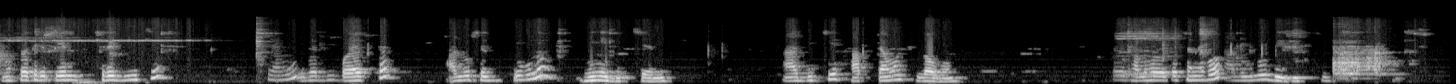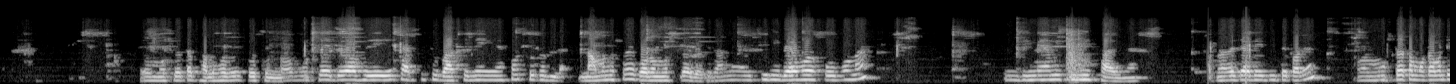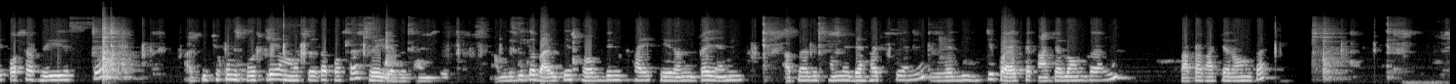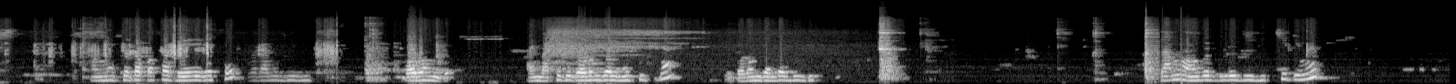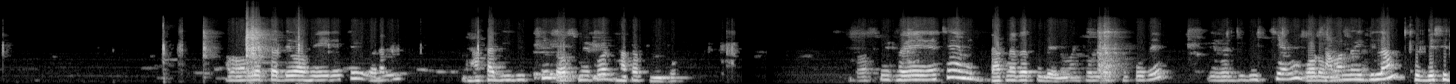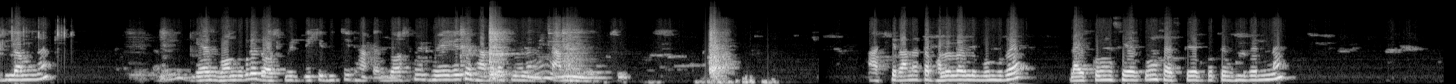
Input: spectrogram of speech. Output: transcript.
মশলা থেকে তেল ছেড়ে দিয়েছি। আমি এবার দিই কয়েকটা আলু সেদ্ধগুলো ভেঙে দিচ্ছি আমি। আর দিচ্ছি হাফ চামচ লবণ। ভালোভাবে কষে নেব। আলুগুলো দিয়ে দিচ্ছি। এবার মশলাটা ভালোভাবে কষে নিই। সব মশলাই দেওয়া হয়ে গেছে, আর কিছু বাকি নেই। এখন শুধু নামানোর সময় গরম মশলা দেবে। রান্নায় আমি চিনি ব্যবহার করব না। ডিমে আমি চিনি খাই না। আপনারা চাইলে দিতে পারেন। আমার মশলাটা মোটামুটি কষা হয়ে এসছে। আর কিছুক্ষণ কষলে মশলাটা কষা হয়ে যাবে আমরা যেটা বাড়িতে সব দিন খাই, সেই রান্নাটাই আমি আপনাদের সামনে দেখাচ্ছি আমি। এবার দিচ্ছি কয়েকটা কাঁচা লঙ্কা আমি, পাকা কাঁচা লঙ্কা। মশলাটা কষা হয়ে গেছে। এবার আমি দিয়ে দিচ্ছি গরম জল। আমি বাটিতে গরম জল বসিয়েছি না গরম জলটা দিয়ে দিচ্ছি। আমি অমলেটগুলো দিয়ে দিচ্ছি ডিমের আমার অমলেটটা দেওয়া হয়ে গেছে, এবার আমি ঢাকা দিয়ে দিচ্ছি, দশ মিনিট পর ঢাকা খুলবো। দশ মিনিট হয়ে গেছে, আমি ঢাকনাটা তুলে আমার ঝোলটা শুকোবে। এবার দিয়ে দিচ্ছি আমি গরম। সামান্যই দিলাম, খুব বেশি দিলাম না। আমি গ্যাস বন্ধ করে দশ মিনিট রেখে দিচ্ছি, ঢাকা দশ মিনিট হয়ে গেছে, ঢাকা তুলে আমি নামিয়ে নিচ্ছি। আজকে রান্নাটা ভালো লাগলে বন্ধুরা লাইক করুন শেয়ার করুন সাবস্ক্রাইব করতে ভুলবেন না।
